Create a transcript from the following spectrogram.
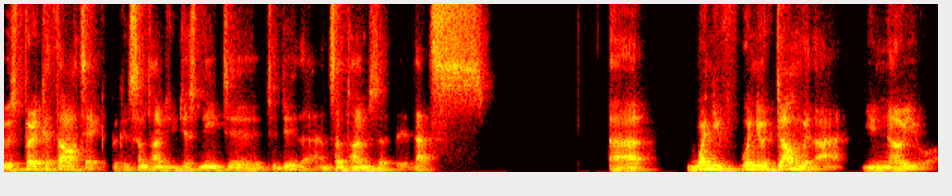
it was very cathartic because sometimes you just need to to do that and sometimes that's uh when you've when you're done with that, you know you are.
